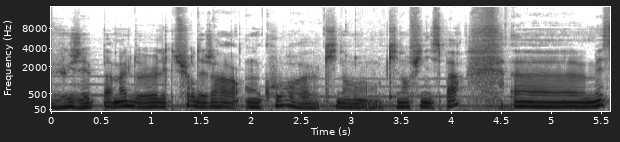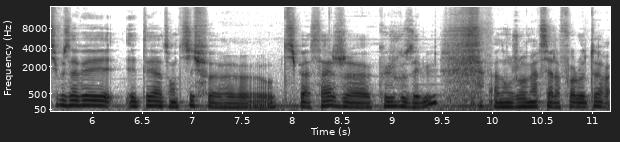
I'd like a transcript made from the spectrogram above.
vu que j'ai pas mal de lectures déjà en cours euh, qui n'en finissent pas. Euh, mais si vous avez été attentif euh, au petit passage que je vous ai lu, donc je remercie à la fois l'auteur,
